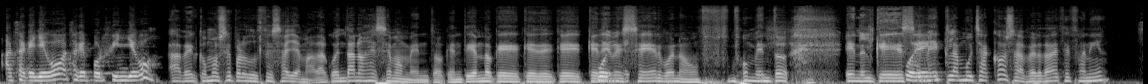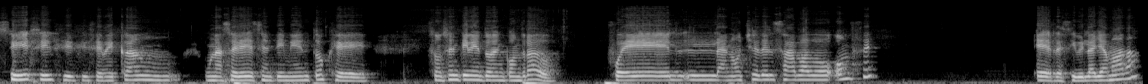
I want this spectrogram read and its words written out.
hasta que llegó, hasta que por fin llegó. A ver, ¿cómo se produce esa llamada? Cuéntanos ese momento, que entiendo que, que- que- que Pues- debe ser, bueno, un momento en el que se Pues- mezclan muchas cosas, ¿verdad, Estefanía? Sí, sí, sí, sí, se mezclan una serie de sentimientos que son sentimientos encontrados. Fue la noche del sábado 11, eh, recibí la llamada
